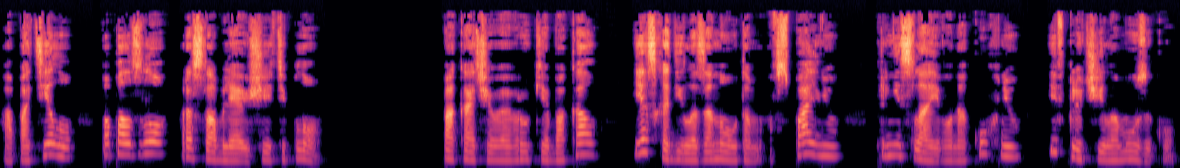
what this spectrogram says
а по телу поползло расслабляющее тепло. Покачивая в руке бокал, я сходила за ноутом в спальню, принесла его на кухню и включила музыку.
